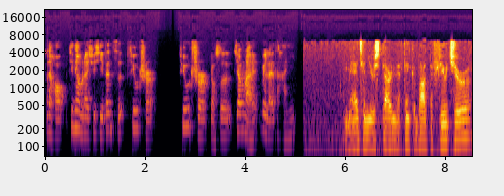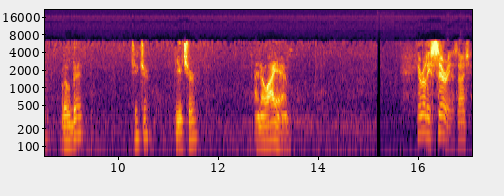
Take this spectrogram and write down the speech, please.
大家好，今天我们来学习单词 future。future 表示将来、未来的含义。 Imagine you're starting to think about the future a little bit. Future? Future? I know I am. You're really serious, aren't you?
